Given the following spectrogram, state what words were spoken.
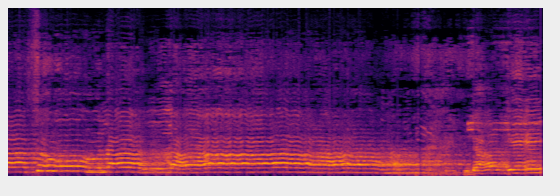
রাসূলাল্লাহ। ডাকে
